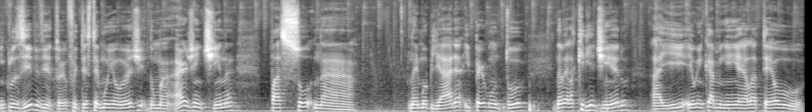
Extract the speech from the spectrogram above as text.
Inclusive, Vitor, eu fui testemunha hoje de uma argentina, passou na, na imobiliária e perguntou, não, ela queria dinheiro, aí eu encaminhei ela até o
